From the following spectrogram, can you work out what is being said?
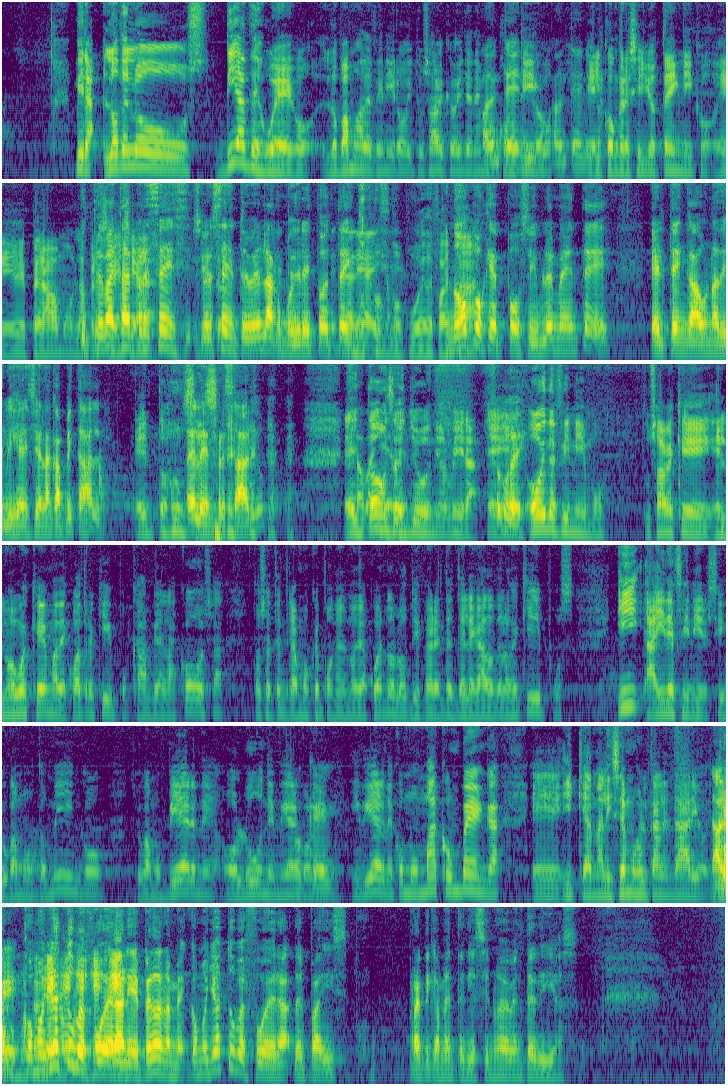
Mira, lo de los días de juego lo vamos a definir hoy. Tú sabes que hoy tenemos técnico, contigo el congresillo técnico. eh, esperábamos la Usted va a estar presencia. presen- presente, ¿verdad? Como director técnico. ahí, sí. No puede faltar. No, porque posiblemente él tenga una diligencia en la capital. Entonces, El empresario. Entonces, Junior, mira, eh, hoy definimos, tú sabes que el nuevo esquema de cuatro equipos cambian las cosas, entonces tendríamos que ponernos de acuerdo los diferentes delegados de los equipos y ahí definir si jugamos domingo, si jugamos viernes o lunes, miércoles y viernes, como más convenga eh, y que analicemos el calendario. Como yo estuve eh, eh, fuera, eh. Ariel, perdóname, como yo estuve fuera del país por prácticamente 19, 20 días,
